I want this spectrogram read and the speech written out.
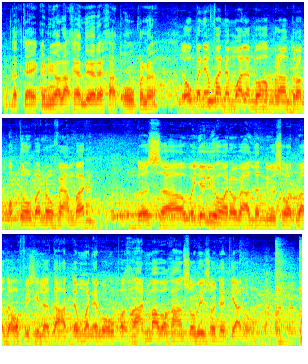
Dat kan ik nu al agenderen, gaat openen. De opening van de mall hebben we gepland rond oktober, november. Dus uh, jullie horen wel de nieuws, hoort wel de officiële datum wanneer we open gaan. Maar we gaan sowieso dit jaar open.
